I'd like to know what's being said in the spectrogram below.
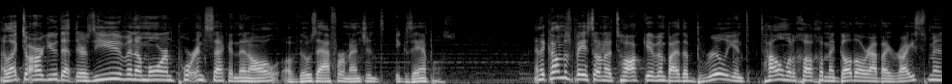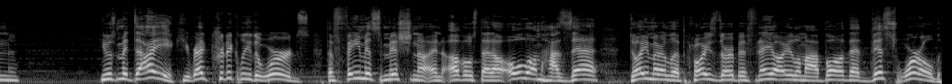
I like to argue that there's even a more important second than all of those aforementioned examples. And it comes based on a talk given by the brilliant Talmid Chacham and Gadol Rabbi Reisman. He was medayik. He read critically the words, the famous Mishnah in Avos that Olam Hazeh Doimer leproizdor b'fnei olam abba that this world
